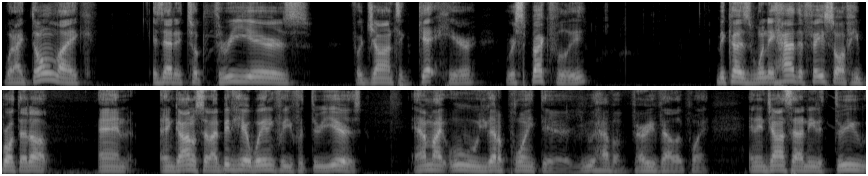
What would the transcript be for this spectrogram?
What I don't like is that it took three years for John to get here, respectfully, because when they had the face off, he brought that up, and and Ngannou said, "I've been here waiting for you for three years," and I'm like, "Ooh, you got a point there. You have a very valid point." And then John said, "I needed three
